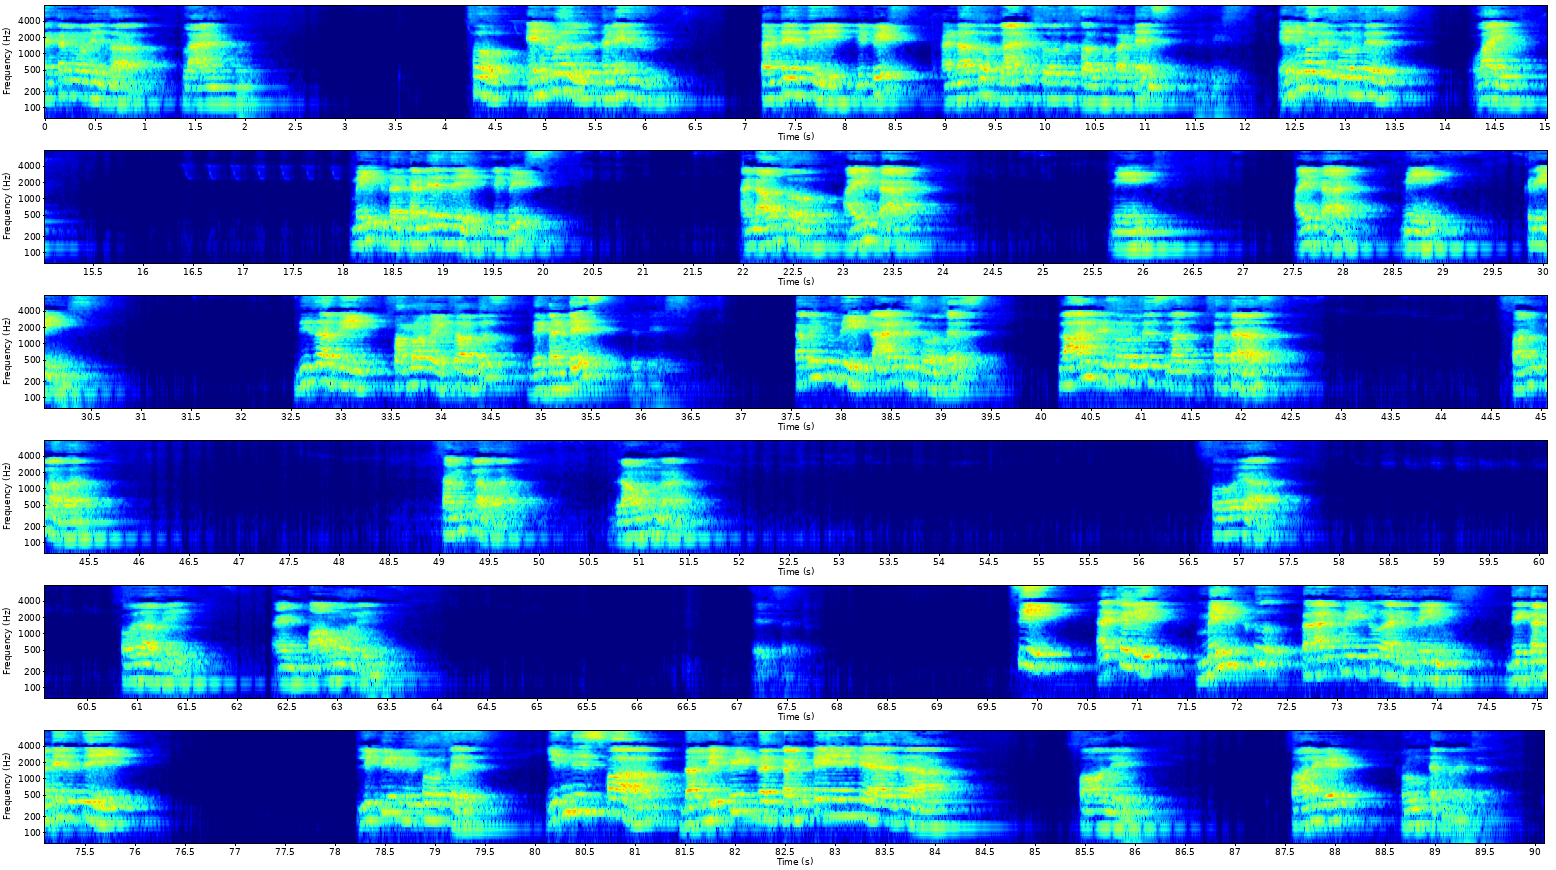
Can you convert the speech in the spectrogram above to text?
Second one is the plant. So animal that is contains the lipids and also plant resources also contains lipids. Animal resources like milk that contains the lipids and also high fat meat, high fat meat, creams. These are the some of examples they contains lipids. Coming to the plant resources, plant resources such as sunflower, sunflower, groundnut, soya, soya bean, and palm oil, etc. See, actually, milk, fat meat, and creams they contain the lipid resources. In this form, the lipid that contained as a solid, solid at room temperature.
